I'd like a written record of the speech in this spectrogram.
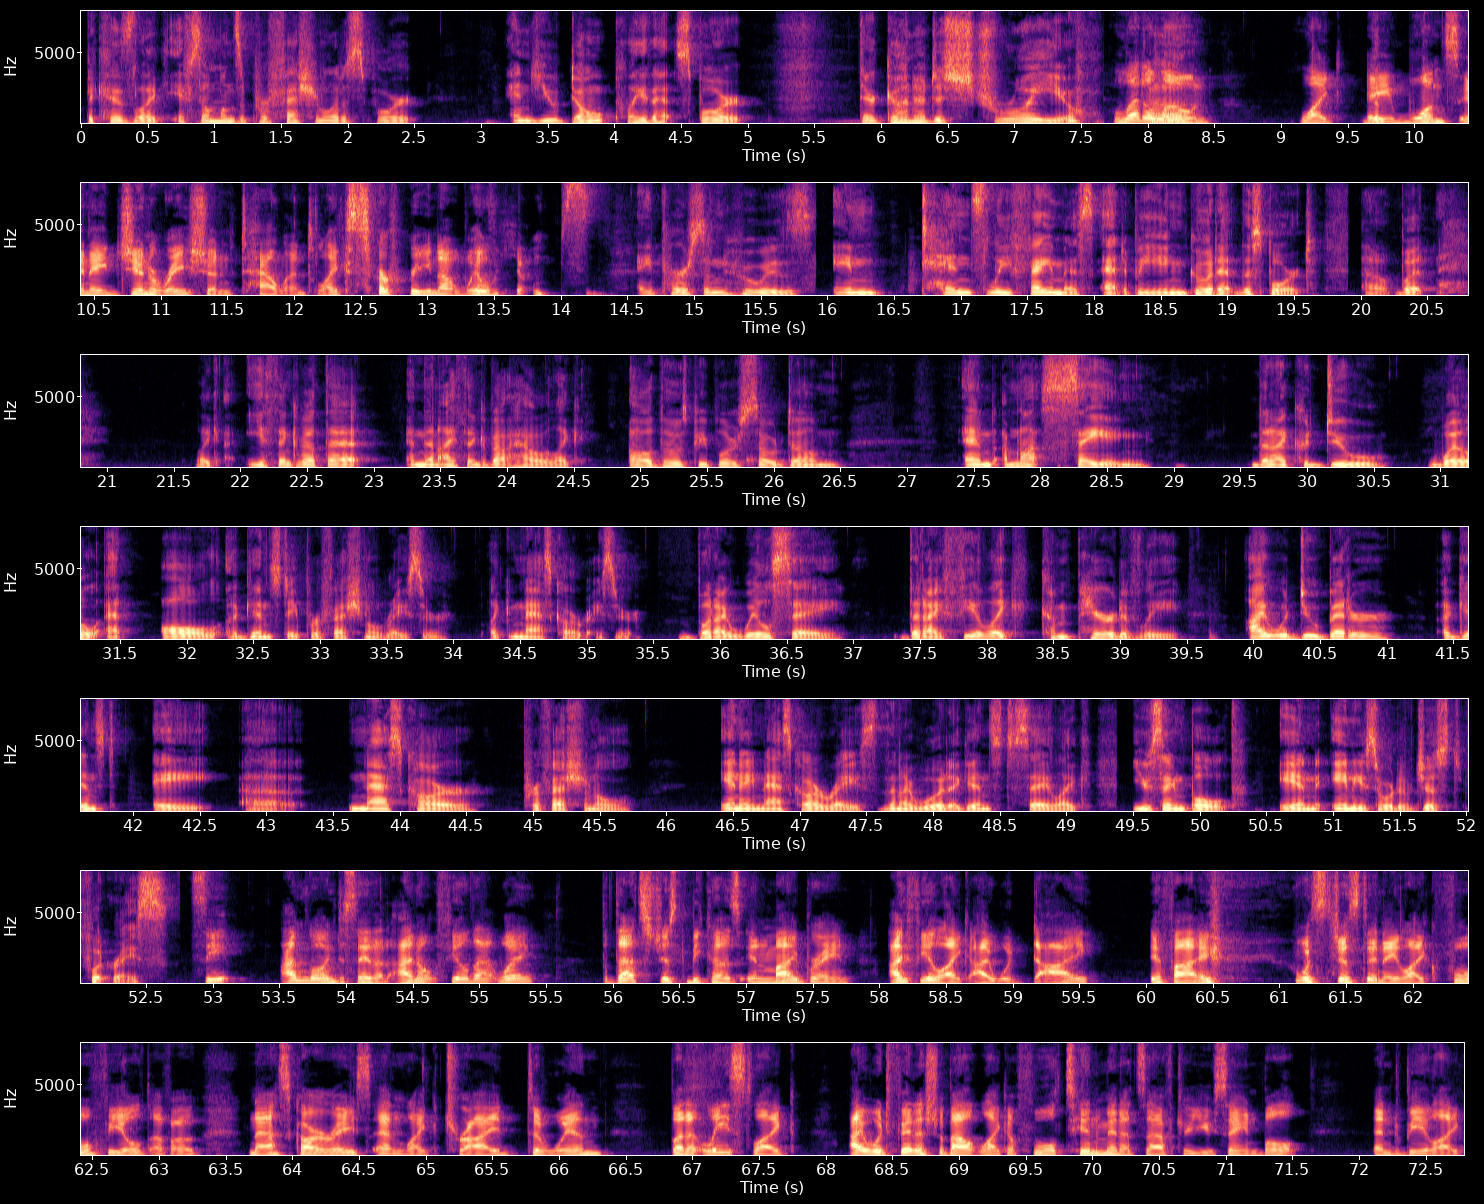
Because, like, if someone's a professional at a sport and you don't play that sport, they're gonna destroy you. Let alone uh, like the, a once in a generation talent like Serena Williams. A person who is intensely famous at being good at the sport. Oh, but like you think about that and then I think about how like oh those people are so dumb. And I'm not saying that I could do well at all against a professional racer, like NASCAR racer. But I will say that I feel like comparatively, I would do better against a uh, NASCAR professional in a NASCAR race than I would against, say, like Usain Bolt in any sort of just foot race. See, I'm going to say that I don't feel that way, but that's just because in my brain, I feel like I would die if I was just in a like full field of a NASCAR race and like tried to win but at least like I would finish about like a full 10 minutes after Usain Bolt and be like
